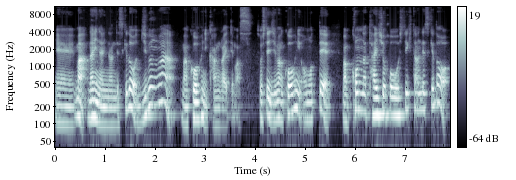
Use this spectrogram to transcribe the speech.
えーまあ、何々なんですけど、自分は、ま、こういうふうに考えてます。そして自分はこういうふうに思って、まあ、こんな対処法をしてきたんですけど、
